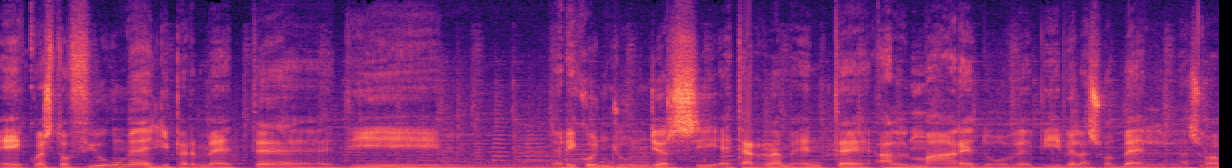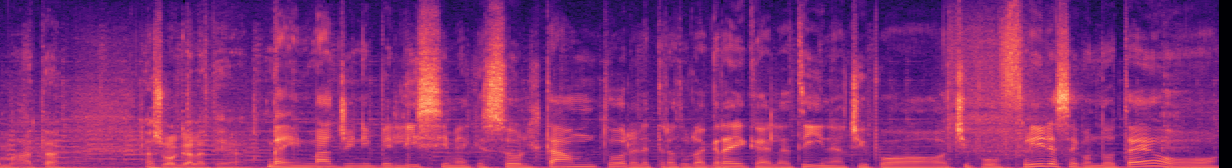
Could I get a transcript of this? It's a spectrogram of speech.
E questo fiume gli permette di ricongiungersi eternamente al mare dove vive la sua bella, la sua amata, la sua Galatea. Beh, immagini bellissime che soltanto la letteratura greca e latina ci può, ci può offrire secondo te o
